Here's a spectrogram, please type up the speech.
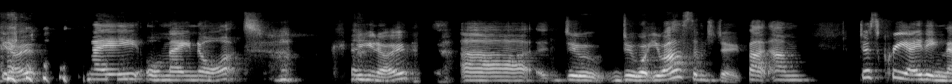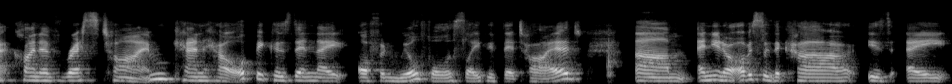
you know, may or may not. you know, uh, do do what you ask them to do, but um, just creating that kind of rest time can help because then they often will fall asleep if they're tired. Um, and, you know, obviously the car is a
